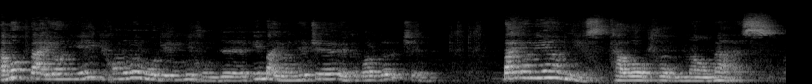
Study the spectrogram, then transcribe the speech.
اما بیانیه‌ای که خانم موگرینی خونده این بیانیه که اعتبار داره که بیانیه هم نیست توافق نامه است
